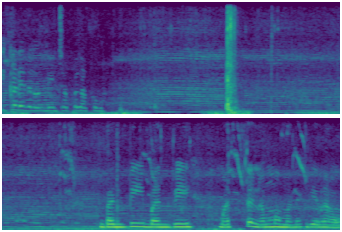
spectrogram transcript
ಈ ಕಡೆ ಚಪ್ಪಲ್ ಹಾಕೋ ಬಂದ್ವಿ ಬಂದ್ವಿ. ಮತ್ತೆ ನಮ್ಮ ಮನೆಗೆ ನಾವು.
